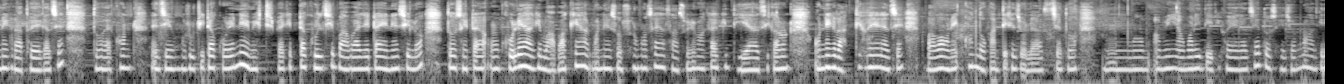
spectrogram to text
অনেক রাত হয়ে গেছে। তো এখন যে রুটিটা করে নিয়ে মিষ্টির প্যাকেটটা খুলছি, বাবা যেটা এনেছিল, তো সেটা খুলে আগে বাবাকে আর মানে শ্বশুরমশাই আর শাশুড়ি মাকে আগে দিয়ে আসি, কারণ অনেক রাত্রি হয়ে গেছে, বাবা অনেকক্ষণ দোকান থেকে চলে আসছে। তো আমি, আমারই দেরি হয়ে গেছে, তো সেই জন্য আগে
